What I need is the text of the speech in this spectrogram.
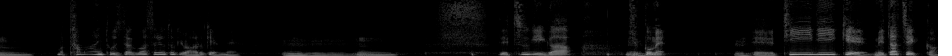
うん。まあ、たまに閉じタグ忘れるときはあるけんね。うん。うん。で、次が、10個目。うんえー TDK メタチェッカー。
